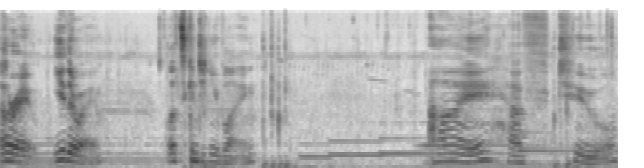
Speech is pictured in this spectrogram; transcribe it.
Alright, either way, let's continue playing. I have to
